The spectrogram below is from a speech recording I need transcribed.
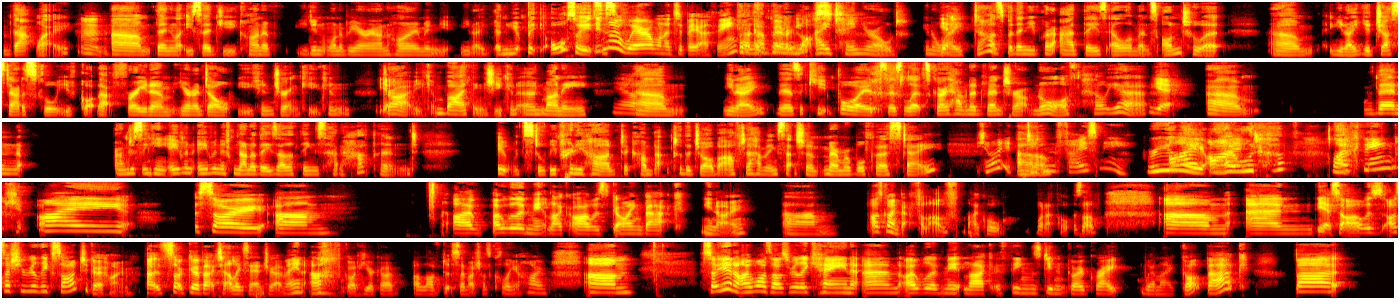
that way Mm. um, then like you said, you kind of you didn't want to be around home, and you, you know, and you, but also it's Didn't this, know where I wanted to be. I think but, I very what lost. eighteen year old in a Yeah. way does, but then you've got to add these elements onto it. Um, you know, you're just out of school, you've got that freedom, you're an adult, you can drink, you can Yeah. drive, you can buy things, you can earn money. Yeah, Um, you know, there's a cute boy that says, "Let's go have an adventure up north." Hell yeah! yeah, um, then I'm just thinking, even even if none of these other things had happened, it would still be pretty hard to come back to the job after having such a memorable first day. you know, it Um, didn't phase me. Really, I, I- I- would have I think I so um I I will admit like I was going back, you know, um I was going back for love, like well what I thought was love. Um and yeah, so I was I was actually really excited to go home. Uh, so go back to Alexandria, I mean. Uh, God, here I go. I loved it so much I was calling it home. Um so yeah, no, I was. I was really keen, and I will admit, like things didn't go great when I got back, but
